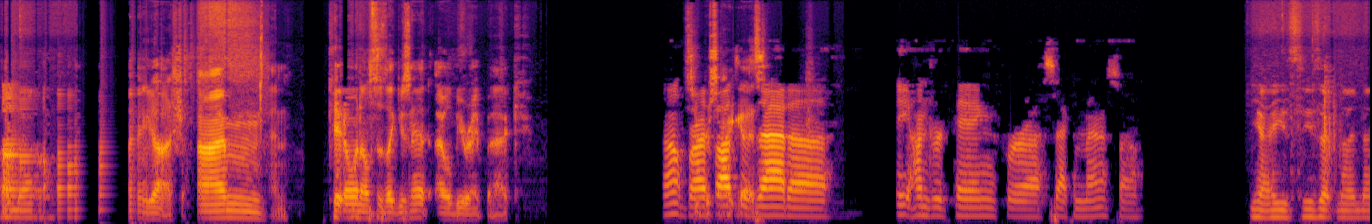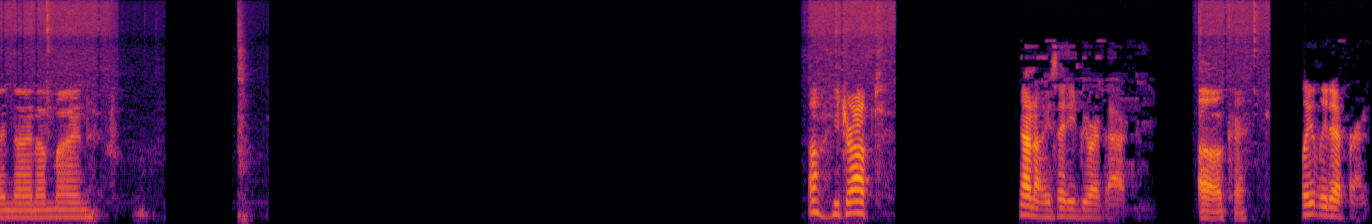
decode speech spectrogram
Oh my gosh, I'm okay. No one else is like using it. I will be right back. Well, Super Brian sorry, Fox is at uh, 800 ping for a second there, so Yeah, he's he's at nine nine nine on mine. Oh, he dropped. no, no, he said he'd be right back. Oh, okay. Completely different.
